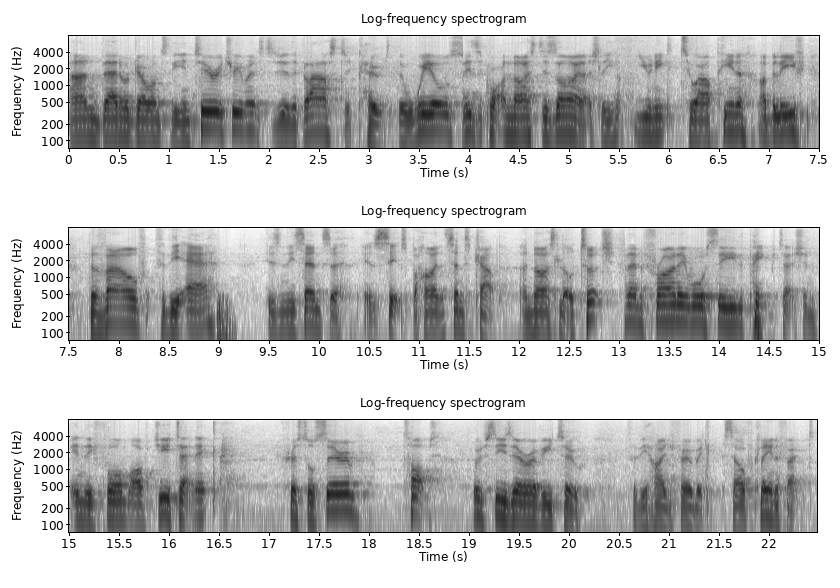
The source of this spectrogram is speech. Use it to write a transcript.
and then we'll go on to the interior treatments to do the glass, to coat the wheels. These are quite a nice design actually, unique to Alpina I believe. The valve for the air is in the centre, it sits behind the centre cap, a nice little touch. And then Friday we'll see the paint protection in the form of Gtechniq Crystal Serum, topped with C0 V2 for the hydrophobic self-clean effect.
